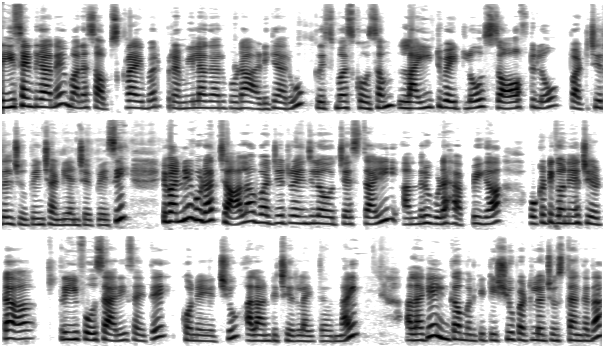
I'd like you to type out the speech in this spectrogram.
రీసెంట్గానే మన సబ్స్క్రైబర్ ప్రమీల గారు కూడా అడిగారు క్రిస్మస్ కోసం లైట్ వెయిట్లో సాఫ్ట్లో పట్టు చీరలు చూపించండి అని చెప్పేసి. ఇవన్నీ కూడా చాలా బడ్జెట్ రేంజ్లో వచ్చేస్తాయి. అందరూ కూడా హ్యాపీగా ఒకటి కొనే చోట త్రీ ఫోర్ శారీస్ అయితే కొనేయచ్చు. అలాంటి చీరలు అయితే ఉన్నాయి. అలాగే ఇంకా మనకి టిష్యూ పట్టులో చూస్తాం కదా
